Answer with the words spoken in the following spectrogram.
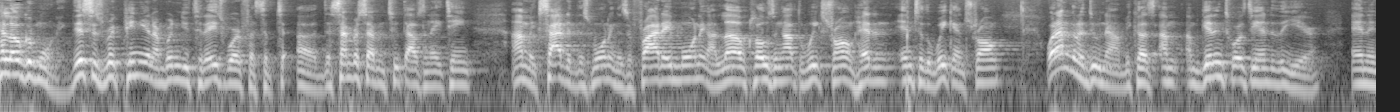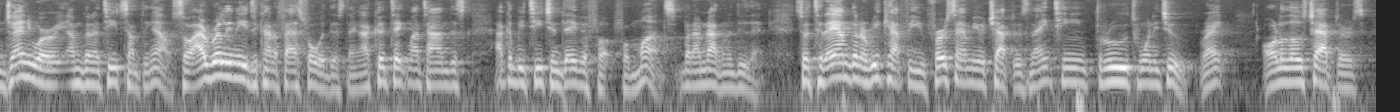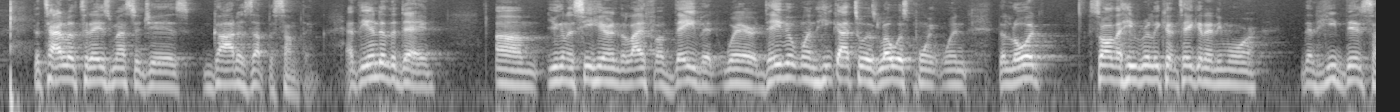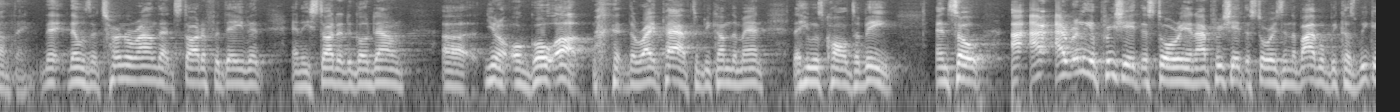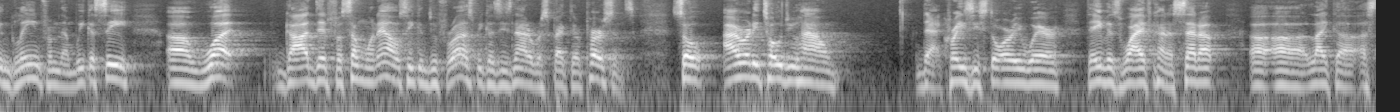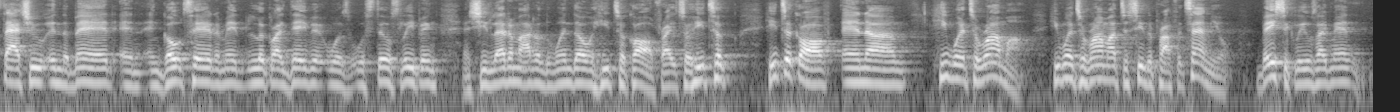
Hello, good morning. This is Rick Pina, and I'm bringing you today's word for uh, December 7, 2018. I'm excited this morning. It's a Friday morning. I love closing out the week strong, heading into the weekend strong. What I'm going to do now, because I'm, I'm getting towards the end of the year, and in January, I'm going to teach something else. So I really need to kind of fast forward this thing. I could take my time. This I could be teaching David for, for months, but I'm not going to do that. So today I'm going to recap for you 1 Samuel chapters 19 through 22, right? All of those chapters the title of today's message is God is up to something. At the end of the day, um, you're going to see here in the life of David, where David, when he got to his lowest point, when the Lord saw that he really couldn't take it anymore, then he did something. There was a turnaround that started for David, and he started to go down, uh, you know, or go up the right path to become the man that he was called to be. And so I, I, really appreciate this story, and I appreciate the stories in the Bible because we can glean from them. We can see uh, what God did for someone else, he can do for us because he's not a respecter of persons. So I already told you how that crazy story where David's wife kind of set up uh, uh, like a, a, statue in the bed and, and goat's head and made it look like David was, was still sleeping and she let him out of the window and he took off, right? So he took, he took off and um, he went to Ramah. He went to Ramah to see the prophet Samuel. Basically, it was like, man,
